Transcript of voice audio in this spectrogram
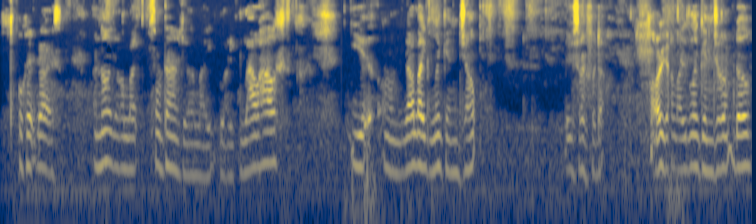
Okay, guys, I know y'all like sometimes y'all like like Loud House. Yeah, um, y'all like Lincoln Jump. Sorry for that. Or y'all like Lincoln Jump though.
